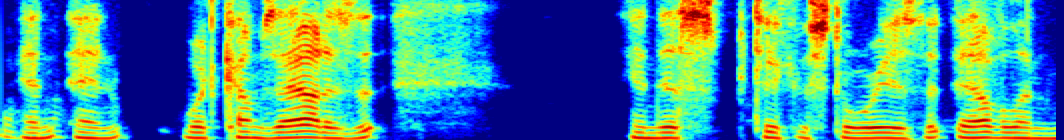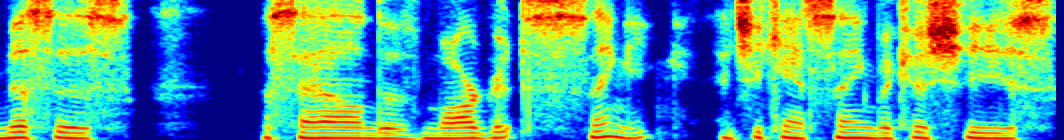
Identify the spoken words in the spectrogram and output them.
mm-hmm. and and what comes out is that in this particular story is that Evelyn misses the sound of Margaret's singing and she can't sing because she's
